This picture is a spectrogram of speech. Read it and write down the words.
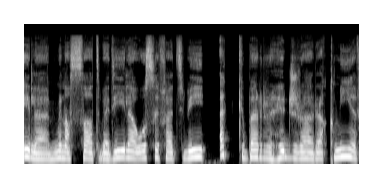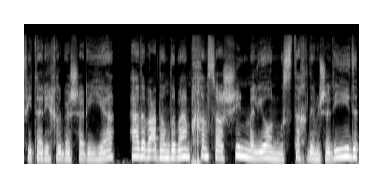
إلى منصات بديلة وصفت بأكبر هجرة رقمية في تاريخ البشرية، هذا بعد انضمام 25 مليون مستخدم جديد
